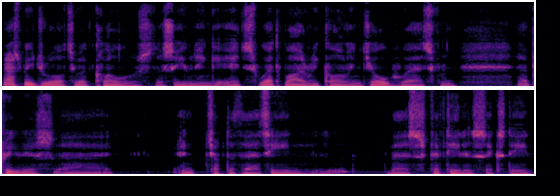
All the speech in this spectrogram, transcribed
As we draw to a close this evening, it's worthwhile recalling Job's words from a previous, uh, in chapter 13, verse 15 and 16.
